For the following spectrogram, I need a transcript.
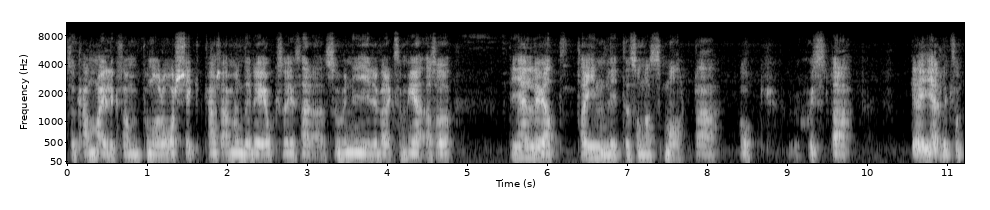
så kan man ju liksom på några års sikt kanske använda det också i så här souvenirverksamhet. Alltså, det gäller ju att ta in lite sådana smarta och schyssta grejer liksom.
